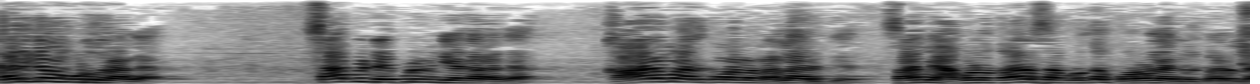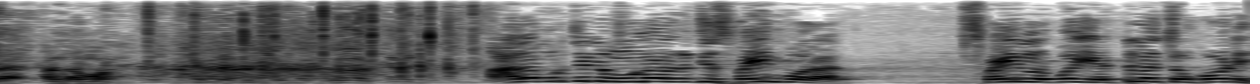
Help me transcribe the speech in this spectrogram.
கறிக்கிழமை கொடுக்குறாங்க. சாப்பிட்டு எப்படி கேக்குறாங்க. காரமா இருக்குமா? நல்லா இருக்கு. சாமி அவ்வளவு காரம் சாப்பிடுறதா கொரோனா எங்களுக்கு வரல. அந்தம்மா அதை முடிச்சிட்டு மூணு நாள் கழிச்சு ஸ்பெயின் போறாரு. ஸ்பெயின்ல போய் எட்டு லட்சம் கோடி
